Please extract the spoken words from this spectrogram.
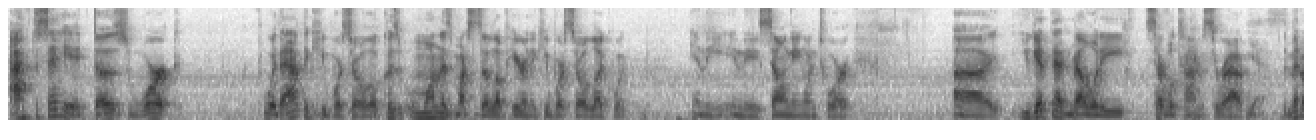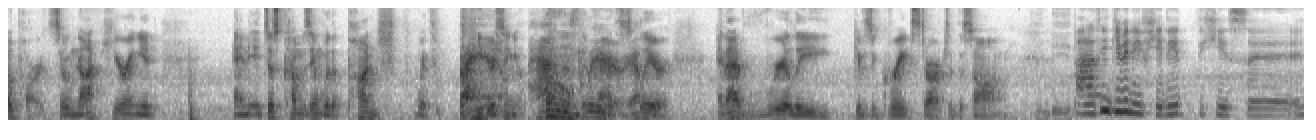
I have to say, it does work without the keyboard solo. Because one, as much as I love hearing the keyboard solo, like what- in the in the Selling England tour, uh, you get that melody several times throughout Yes. the middle part. So not hearing it, and it just comes in with a punch with Bam, Peter singing, the path boom, is the path is yep. clear, and that really gives a great start to the song. Indeed. And I think even if he did his uh,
